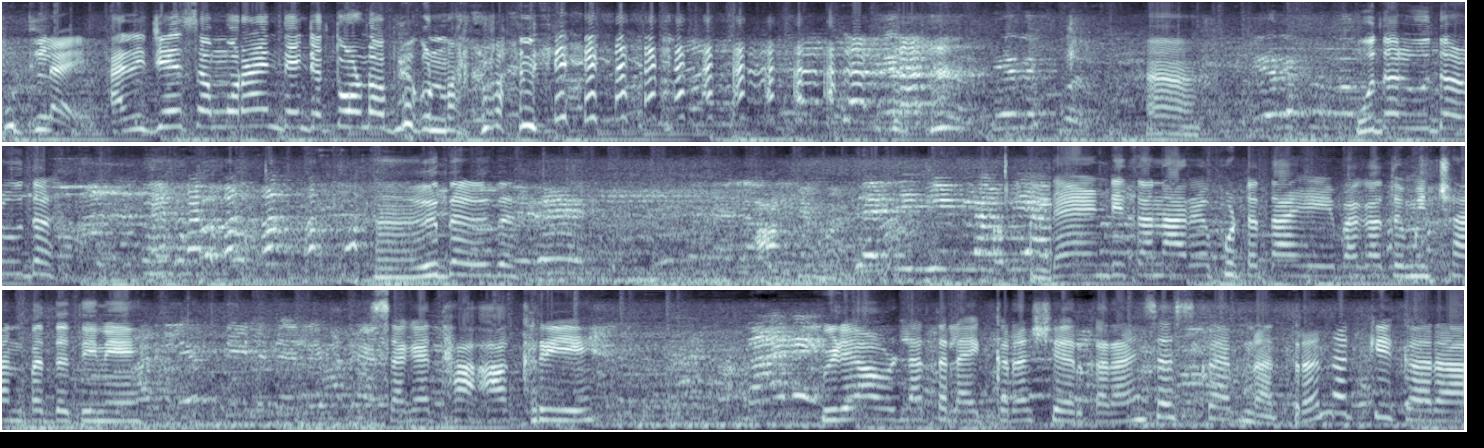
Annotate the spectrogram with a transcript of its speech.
फुटलाय आणि जे समोर आहे त्यांच्या तोंडावर फेकून मला पाणी. हा. उदळ उदळ उदळ हा, उदळ उदळ दहंडीचा नारळ फुटत आहे. बघा तुम्ही छान पद्धतीने. सगळ्यात हा आखरी आहे. व्हिडिओ आवडला तर लाईक करा शेअर करा आणि सबस्क्राईब मात्र नक्की करा.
